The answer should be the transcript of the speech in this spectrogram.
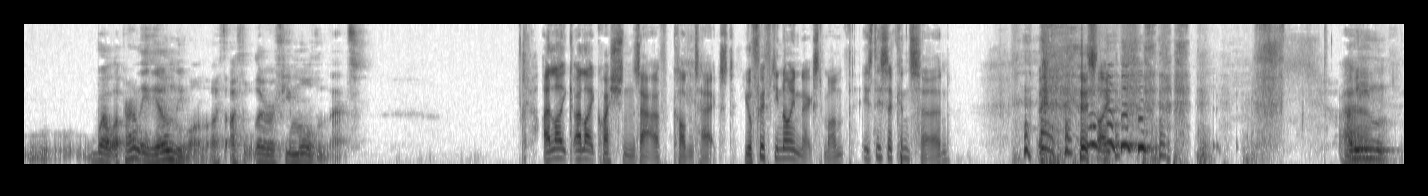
Well, apparently the only one. I, th- I thought there were a few more than that. I like I like questions out of context. You're 59 next month. Is this a concern? it's like I mean,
